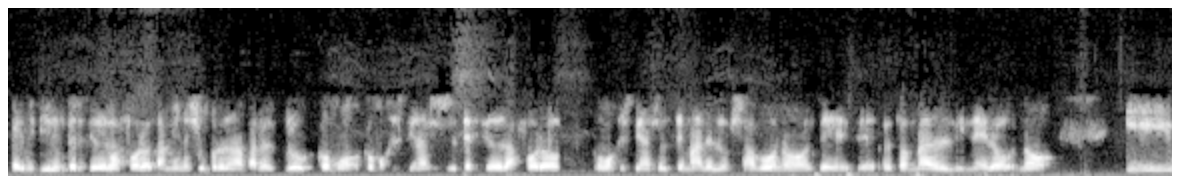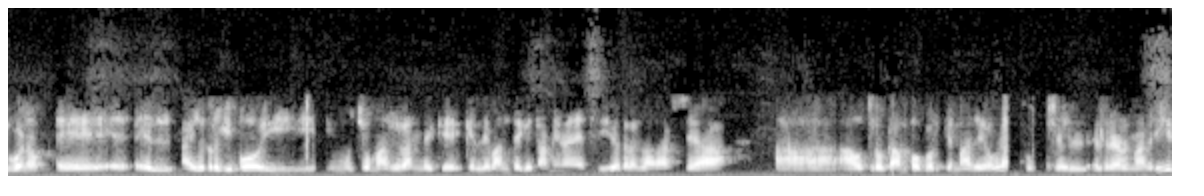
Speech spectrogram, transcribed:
permitir un tercio del aforo, también es un problema para el club. ¿Cómo, cómo gestionas ese tercio del aforo? ¿Cómo gestionas el tema de los abonos, de, retornar el dinero? No. Y bueno, eh, el, hay otro equipo y, mucho más grande que, el Levante que también ha decidido trasladarse a, a, otro campo por tema de obra, pues el, Real Madrid.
